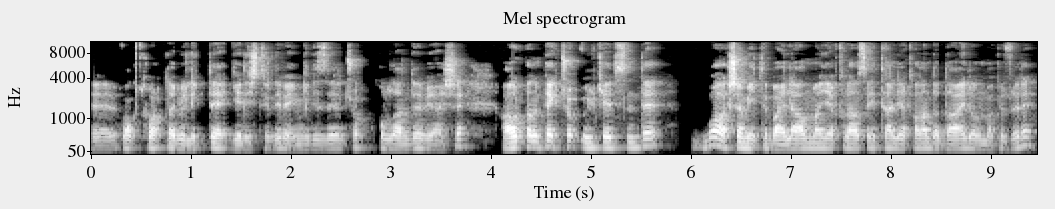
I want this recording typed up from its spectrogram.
e, Oxford'la birlikte geliştirdiği ve İngilizlerin çok kullandığı bir aşı. Avrupa'nın pek çok ülkesinde bu akşam itibariyle Almanya, Fransa, İtalya falan da dahil olmak üzere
